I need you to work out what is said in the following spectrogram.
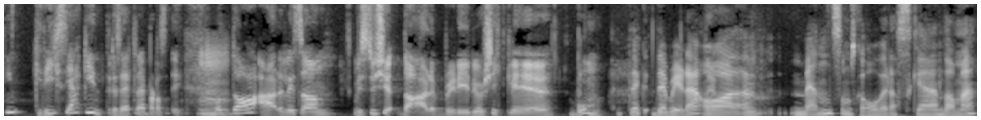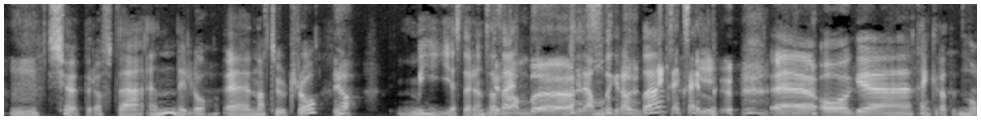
din gris, jeg er ikke interessert i det plass. Og da er det du kjøper, da det, blir det jo skikkelig bom. Det, det blir det. Og ja. menn som skal overraske en dame, kjøper ofte en dildo. Eh, naturtro. Ja. Mye større enn seg selv. Grande. Grande, grande. XXL. Eh, og eh, tenker at nå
